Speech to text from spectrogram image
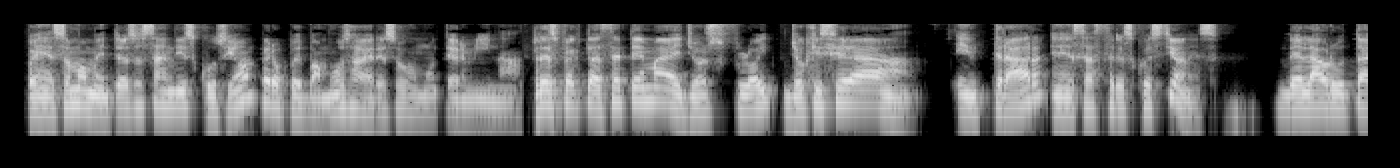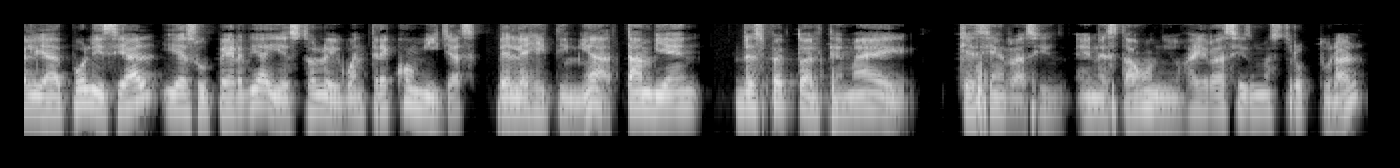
Pues en estos momentos eso está en discusión, pero pues vamos a ver eso cómo termina. Respecto a este tema de George Floyd, yo quisiera entrar en esas tres cuestiones de la brutalidad policial y de su pérdida, y esto lo digo entre comillas, de legitimidad. También respecto al tema de que si en, en Estados Unidos hay racismo estructural,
